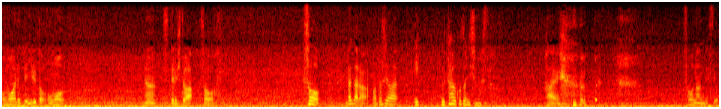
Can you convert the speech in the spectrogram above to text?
思われていると思う。うん知ってる人はそう。そう。だから私は歌うことにしました。はい。そうなんですよ。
